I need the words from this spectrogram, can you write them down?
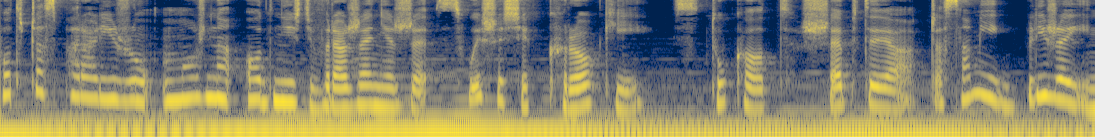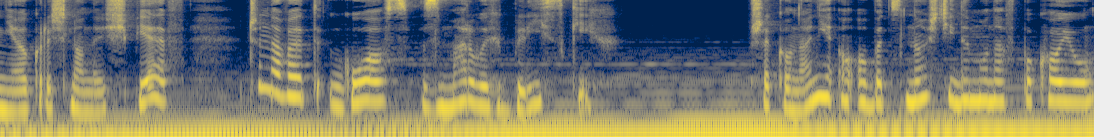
podczas paraliżu można odnieść wrażenie, że słyszy się kroki, stukot, szepty, a czasami bliżej nieokreślony śpiew, czy nawet głos zmarłych bliskich. Przekonanie o obecności demona w pokoju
